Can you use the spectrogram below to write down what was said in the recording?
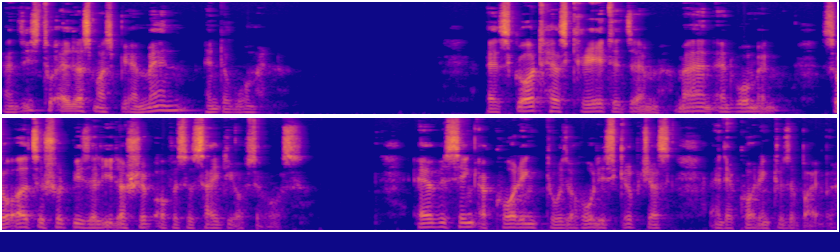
And these two elders must be a man and a woman as God has created them, man and woman, so also should be the leadership of a society of the rose. Everything according to the Holy Scriptures and according to the Bible.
